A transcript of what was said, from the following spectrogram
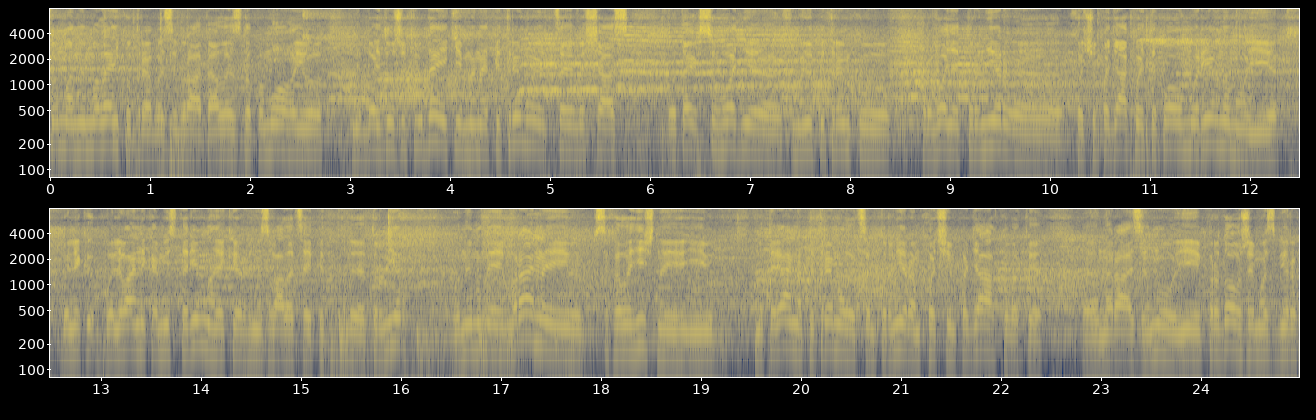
сума не маленьку треба зібрати, але з допомогою небайдужих людей, які мене підтримують цей весь час. Отак сьогодні в мою підтримку проводять турнір. Е, Хочу подякувати типовому рівному і болі- болівальникам міста Рівного, які організували цей е, турнір. Вони мене і морально, і психологічно, і матеріально підтримали цим турніром. Хочу їм подякувати е, наразі. Ну і продовжуємо збір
